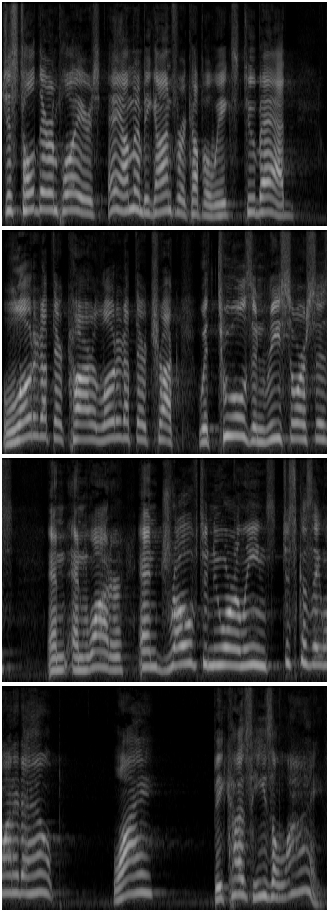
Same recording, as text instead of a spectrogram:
just told their employers, hey, I'm going to be gone for a couple of weeks. Too bad. Loaded up their car, loaded up their truck with tools and resources and, and water and drove to New Orleans just because they wanted to help. Why? Because he's alive.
